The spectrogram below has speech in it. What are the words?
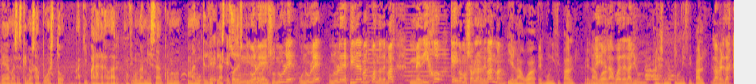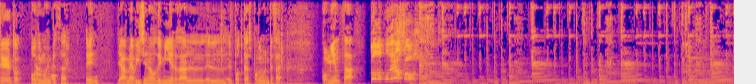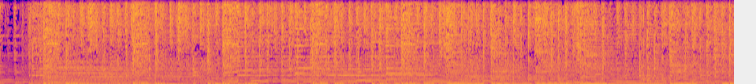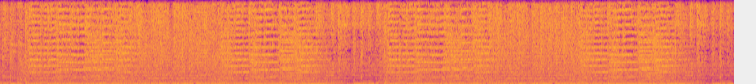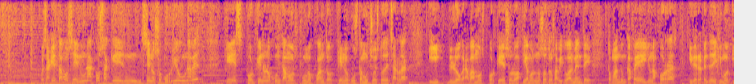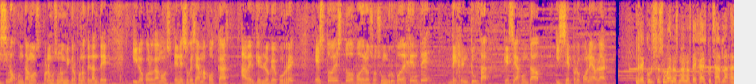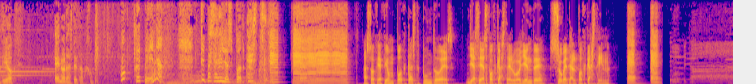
Y además es que nos ha puesto aquí para grabar encima una mesa con un mantel de plástico es de un Spiderman. hule, es un hule, un hule, un hule de Spiderman cuando además me dijo que íbamos a hablar de Batman. Y el agua es municipal. El agua el agua de la Yum. es mu- municipal. La verdad es que... ¿Podemos empezar? ¿Eh? Ya me habéis llenado de mierda el, el- el podcast. ¿Podemos empezar? Comienza Todopoderosos. Estamos en una cosa que mm, se nos ocurrió una vez, que es por qué no nos juntamos unos cuantos, que nos gusta mucho esto de charlar, y lo grabamos, porque eso lo hacíamos nosotros habitualmente, tomando un café y unas porras, y de repente dijimos, ¿y si nos juntamos, ponemos unos micrófonos delante y lo colgamos en eso que se llama podcast, a ver qué es lo que ocurre? Esto es Todopoderosos, un grupo de gente, de gentuza, que se ha juntado y se propone hablar. Recursos Humanos no nos deja escuchar la radio en horas de trabajo. ¡Qué pena! Te pasaré los podcasts. Asociaciónpodcast.es. Ya seas podcaster u oyente, súbete al podcasting.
